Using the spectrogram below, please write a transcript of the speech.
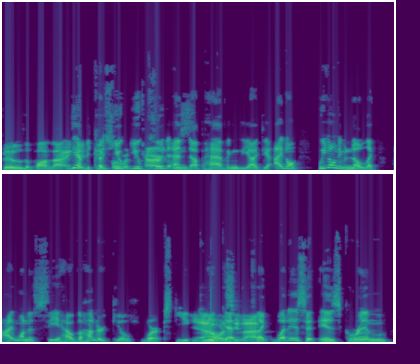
build upon that. And yeah, because you you could end up having the idea. I don't. We don't even know. Like, I want to see how the Hunter Guild works. Do you, Yeah, do you I get, see that. Like, what is it? Is Grim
